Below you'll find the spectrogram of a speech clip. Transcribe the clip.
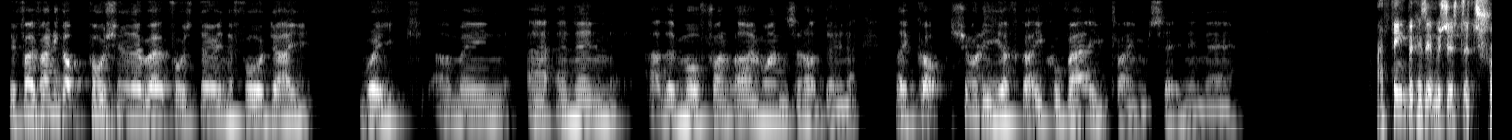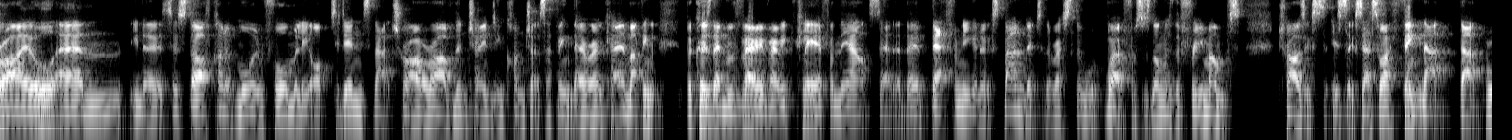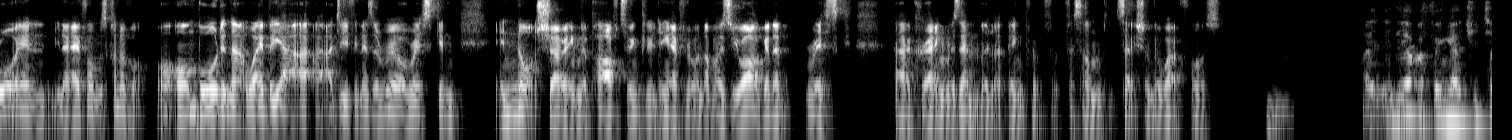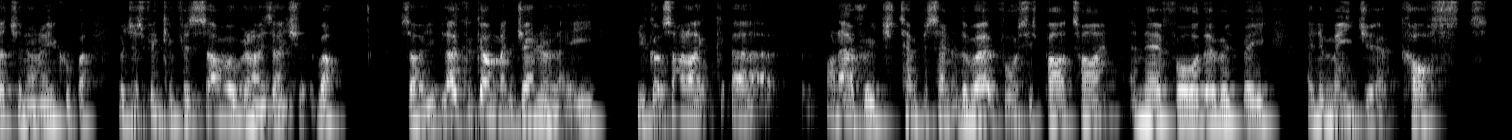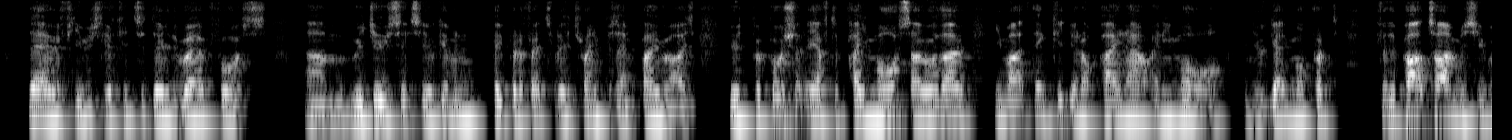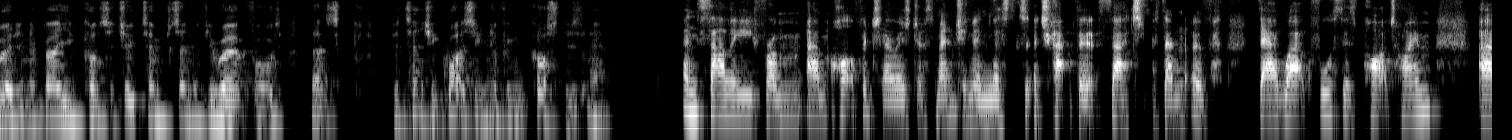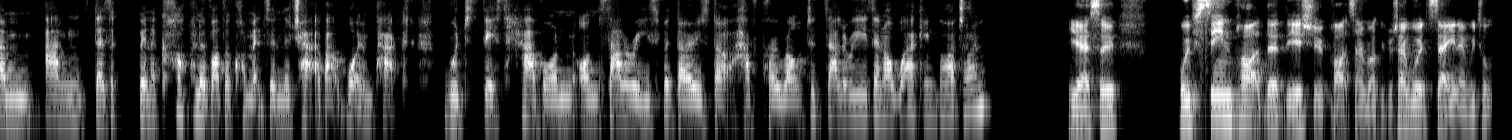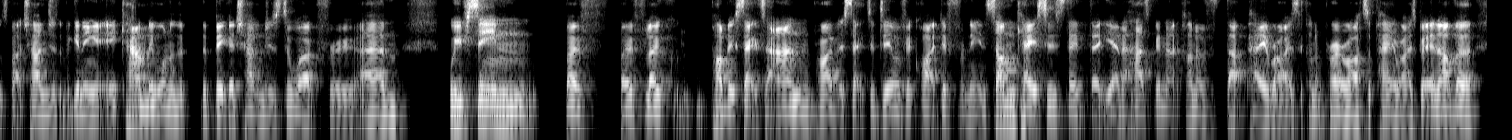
if they've only got a portion of their workforce doing the four day week, I mean, uh, and then other more frontline ones are not doing it, they've got, surely you've got equal value claims sitting in there. I think because it was just a trial, um, you know, so staff kind of more informally opted into that trial rather than changing contracts. I think they're okay. And I think because they were very, very clear from the outset that they're definitely going to expand it to the rest of the workforce as long as the three months trials is successful. I think that that brought in, you know, everyone was kind of on board in that way. But yeah, I, I do think there's a real risk in in not showing the path to including everyone. Otherwise, you are going to risk uh, creating resentment. I think for, for, for some section of the workforce. Mm. Uh, the other thing, actually touching on equal, but I was just thinking for some organisation, well, sorry, local government generally, you've got something like, uh, on average, 10% of the workforce is part time, and therefore there would be an immediate cost there if you was looking to do the workforce um, reduce it, so you're giving people effectively a 20% pay rise, you'd proportionately have to pay more. So although you might think you're not paying out any more and you're getting more, but for the part-timers you would, and if they constitute 10% of your workforce, that's potentially quite a significant cost, isn't it? And Sally from um, Hertfordshire has just mentioned in this chat that 30% of their workforce is part-time. Um, and there's a, been a couple of other comments in the chat about what impact would this have on, on salaries for those that have prorated salaries and are working part-time? Yeah, so we've seen part the, the issue of part-time workers, which I would say, you know, we talked about challenges at the beginning. It, it can be one of the, the bigger challenges to work through. Um, we've seen both both local public sector and private sector deal with it quite differently. In some cases, they, they yeah, there has been that kind of that pay rise, the kind of pro rata pay rise, but in other,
